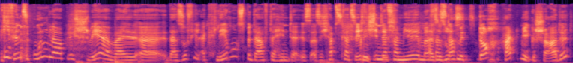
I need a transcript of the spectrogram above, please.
Ich finde es unglaublich schwer, weil äh, da so viel Erklärungsbedarf dahinter ist. Also ich habe es tatsächlich Richtig. in der Familie mal also versucht mit doch, hat mir geschadet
